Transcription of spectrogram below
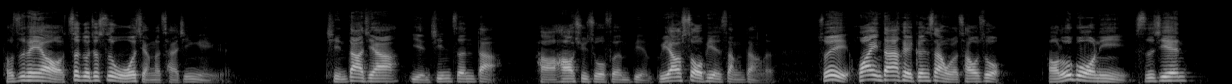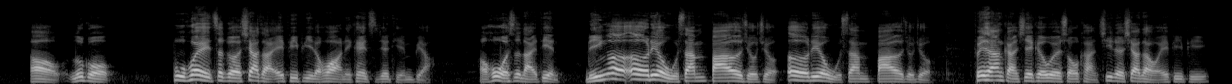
投资朋友，这个就是我讲的财经演员，请大家眼睛睁大，好好去做分辨，不要受骗上当了。所以欢迎大家可以跟上我的操作。好，如果你时间。哦，如果不会这个下载 APP 的话，你可以直接填表，好，或者是来电零二二六五三八二九九二六五三八二九九。非常感谢各位的收看，记得下载我 APP。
